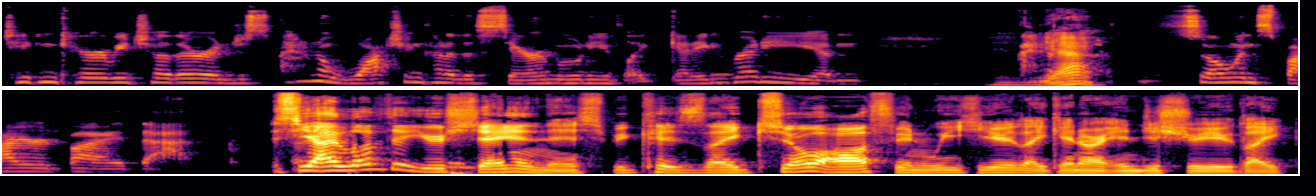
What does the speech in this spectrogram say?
taking care of each other and just I don't know, watching kind of the ceremony of like getting ready and don't know, Yeah. So inspired by that. See, I love that you're saying this because, like, so often we hear, like, in our industry, like,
